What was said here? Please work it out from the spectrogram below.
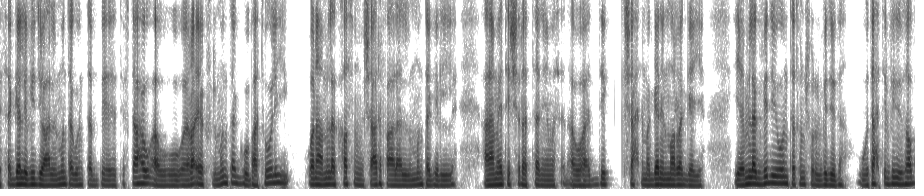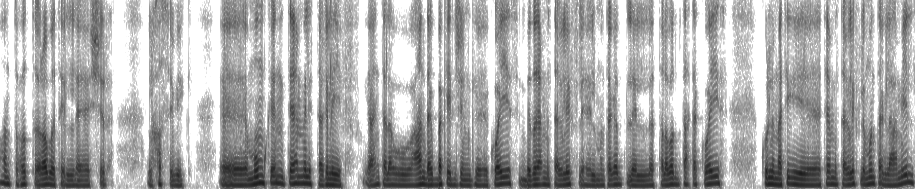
سجل لي فيديو على المنتج وانت بتفتحه أو رأيك في المنتج وابعته لي وأنا اعمل لك خصم مش عارف على المنتج ال... على عملية الشراء التانية مثلا أو هديك شحن مجاني المرة الجاية. يعمل لك فيديو وأنت تنشر الفيديو ده. وتحت الفيديو طبعا تحط رابط الشراء الخاص بيك. آه، ممكن تعمل التغليف. يعني أنت لو عندك packaging كويس بتعمل تغليف للمنتجات للطلبات بتاعتك كويس. كل ما تيجي تعمل تغليف لمنتج لعميل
